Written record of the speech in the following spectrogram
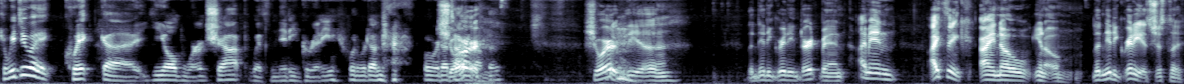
Can we do a quick uh, yield workshop with nitty gritty when we're done? When we're done Sure. talking about this? Sure, the uh, the nitty gritty dirt band. I mean, I think I know. You know, the nitty gritty is just the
